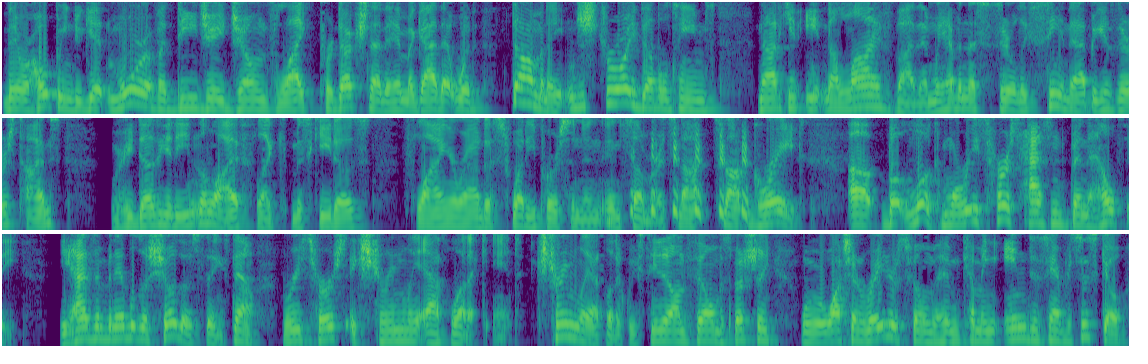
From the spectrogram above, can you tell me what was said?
They were hoping to get more of a DJ Jones like production out of him, a guy that would dominate and destroy double teams not get eaten alive by them. We haven't necessarily seen that because there's times where he does get eaten alive, like mosquitoes flying around a sweaty person in, in summer. It's not it's not great. Uh, but look, Maurice Hurst hasn't been healthy. He hasn't been able to show those things. Now, Maurice Hurst, extremely athletic, and extremely athletic. We've seen it on film, especially when we are watching Raiders film of him coming into San Francisco.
